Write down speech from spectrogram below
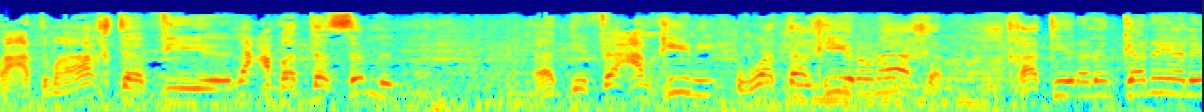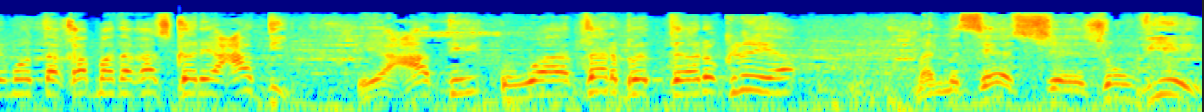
بعد ما أخطأ في لعبة تسلل الدفاع الغيني وتغيير آخر. خطير الإمكانية لمنتخب مدغشقر يعدي. يعدي وضربة ركنية. ما لمسهاش جونفيي.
